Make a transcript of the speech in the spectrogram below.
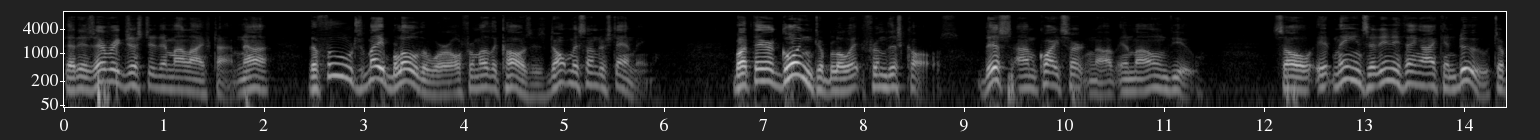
that has ever existed in my lifetime. Now, the fools may blow the world from other causes. Don't misunderstand me. But they're going to blow it from this cause. This I'm quite certain of in my own view. So it means that anything I can do to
